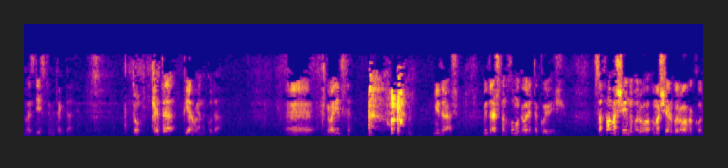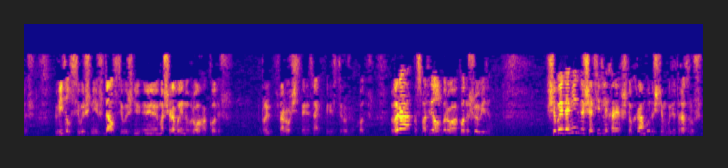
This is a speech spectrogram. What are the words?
воздействием и так далее. То, это первое на куда. Э, говорит Мидраш. Мидраш Танхума говорит такую вещь. Сафа Машер Берога Кодыш видел Всевышний, ждал Всевышний э, Маширабейну в Рога Кодыш, пророчество, я не знаю, как перевести Рога Кодыш. Вера, посмотрел он Рога Кодыш и увидел. Шебайдамигдаш Атит Лихарек, что храм в будущем будет разрушен.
